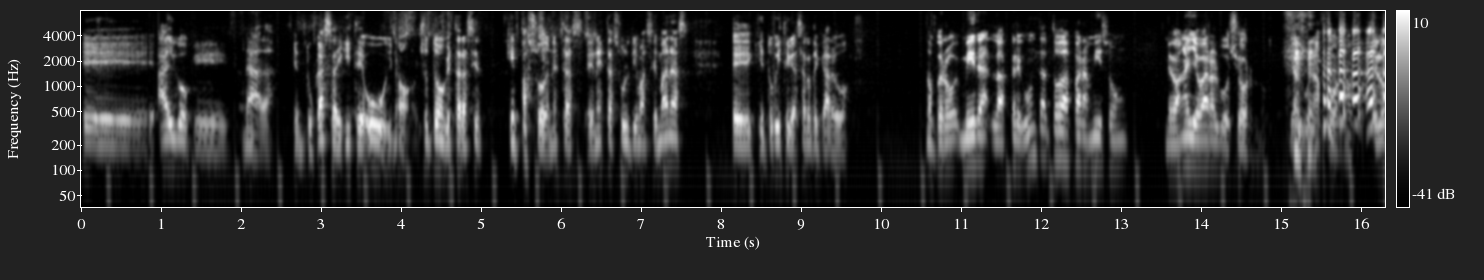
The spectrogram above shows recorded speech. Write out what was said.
eh, algo que nada, que en tu casa dijiste, uy, no, yo tengo que estar haciendo. ¿Qué pasó en estas, en estas últimas semanas eh, que tuviste que hacerte cargo? No, pero mira, las preguntas todas para mí son, me van a llevar al bochorno, de alguna forma. Lo,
